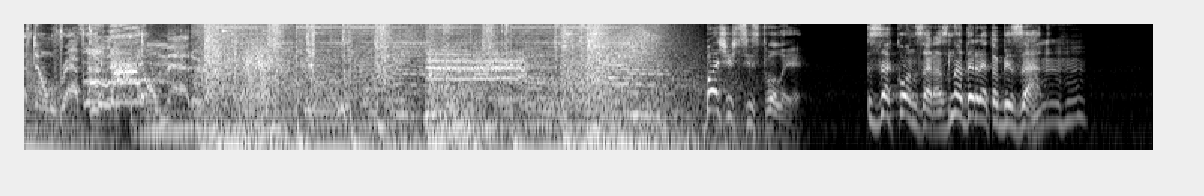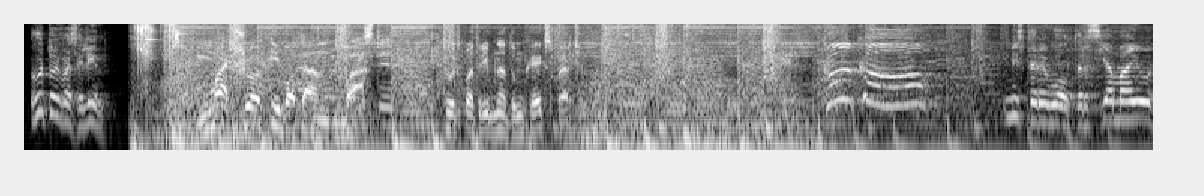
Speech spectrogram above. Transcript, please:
I don't rap good, don't matter. Бачиш ці стволи? Закон зараз надере тобі зад. Готуй вазелін. Мачо і Ботан 2. Тут потрібна думка експертів. Містере Волтерс, я маю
